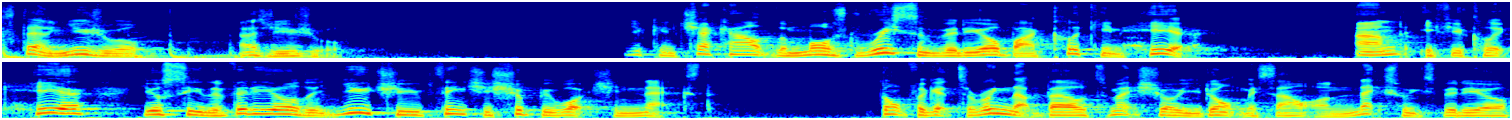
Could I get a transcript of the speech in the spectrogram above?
stay unusual as usual. You can check out the most recent video by clicking here. And if you click here, you'll see the video that YouTube thinks you should be watching next. Don't forget to ring that bell to make sure you don't miss out on next week's video.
